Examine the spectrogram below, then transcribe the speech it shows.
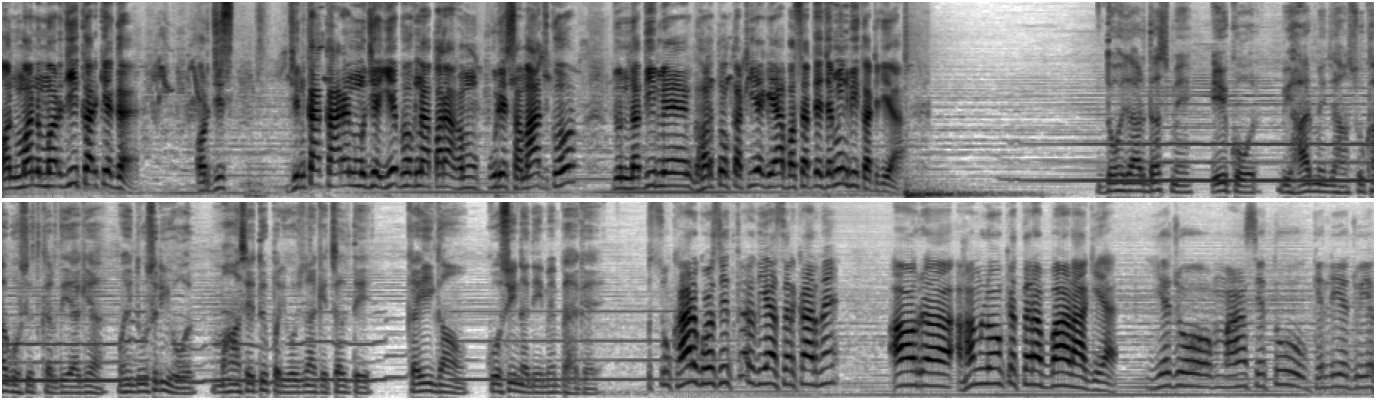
और मन मर्ज़ी करके गए। और जिस, जिनका कारण मुझे ये भोगना पड़ा, हम पूरे समाज को, जो नदी में घर तो कटिए गया, बसरते ज़मीन भी कट गया 2010 में एक ओर बिहार में जहाँ सूखा घोषित कर दिया गया, वहीं दूसरी ओर महासेतु परियोजना के चलते कई गाँव कोसी नदी में बह गए। सुखाड़ घोषित कर दिया सरकार ने और हम लोगों के तरफ़ बाढ़ आ गया। ये जो महासेतु के लिए जो ये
